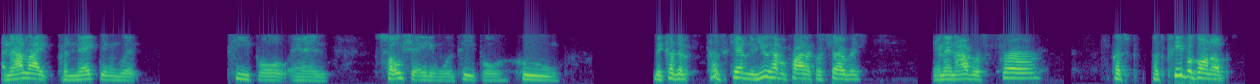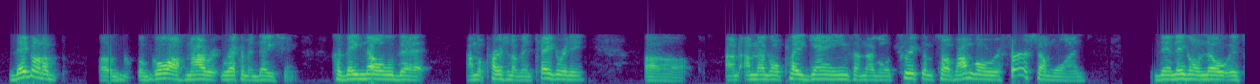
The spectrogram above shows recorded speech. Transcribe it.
and I like connecting with people and associating with people who, because because Kevin, if you have a product or service and then I refer because because people gonna they're gonna uh, go off my re- recommendation because they know that I'm a person of integrity. Uh, I'm, I'm not gonna play games. I'm not gonna trick them. So if I'm gonna refer someone, then they're gonna know it's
